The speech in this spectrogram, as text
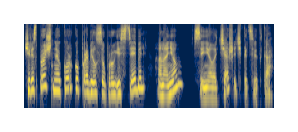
через прочную корку пробил супруги стебель, а на нем синела чашечка цветка.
